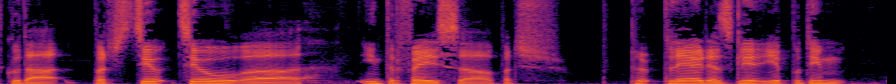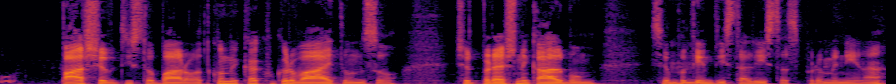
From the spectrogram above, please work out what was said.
Tako da pač cel, cel uh, interfejs, uh, pač player je potem paše v tisto barvo, tako nekako kot v iTunesu. Če odpreš nek album, se mm -hmm. potem tista lista spremeni. Ne?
